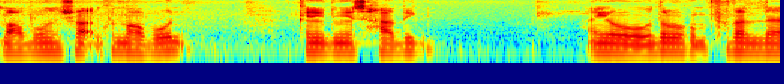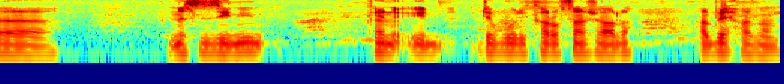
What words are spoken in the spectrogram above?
مغبون شو... كنت مغبون. كانوا يدوني صحابي. أيوه دول بفضل آه، ناس زينين كانوا جابولي كاروسة إن شاء الله. ربي يحفظهم.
